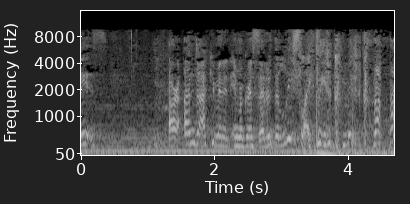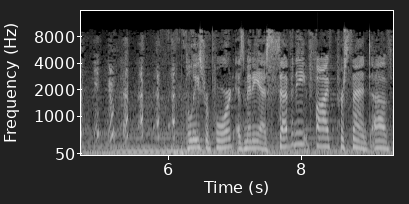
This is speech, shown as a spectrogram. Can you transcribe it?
is our undocumented immigrants that are the least likely to commit a crime. Police report as many as 75% of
